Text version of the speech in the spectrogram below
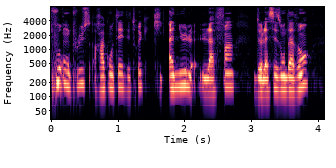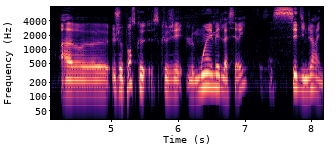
pour en plus raconter des trucs qui annulent la fin de la saison d'avant. Euh, je pense que ce que j'ai le moins aimé de la série, c'est Dinjarin.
